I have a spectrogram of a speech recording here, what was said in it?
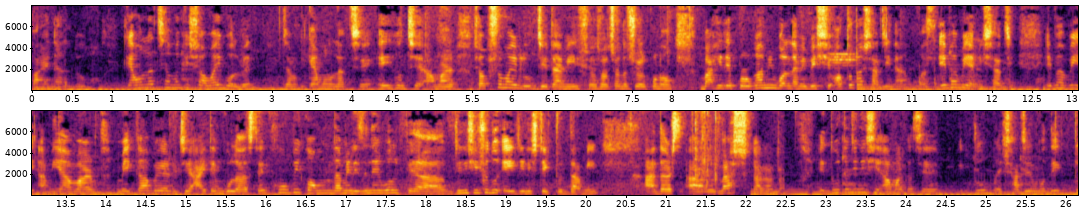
ফাইনাল লুক কেমন লাগছে আমাকে সবাই বলবেন যে আমাকে কেমন লাগছে। এই হচ্ছে আমার সবসময় লুক যেটা আমি সচরাচর কোনো বাহিরে প্রোগ্রামই বলেন আমি বেশি অতটা সাজি না। বাস এভাবেই আমি সাজি। এভাবেই আমি আমার মেকআপের যে আইটেমগুলো আছে, খুবই কম দামে রিজনেবল জিনিসই শুধু এই জিনিসটা একটু দামি। আদার্স আর মাস্কারাটা এই দুটো জিনিসই আমার কাছে একটু মানে সাজের মধ্যে একটু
